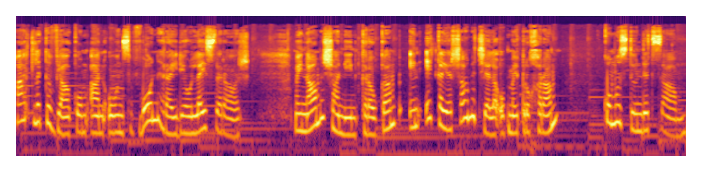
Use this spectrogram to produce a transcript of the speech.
Hartlike welkom aan ons Won Radio luisteraars. My naam is Shanine Kroukamp en ek kuier saam met julle op my program. Kom ons doen dit saam.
